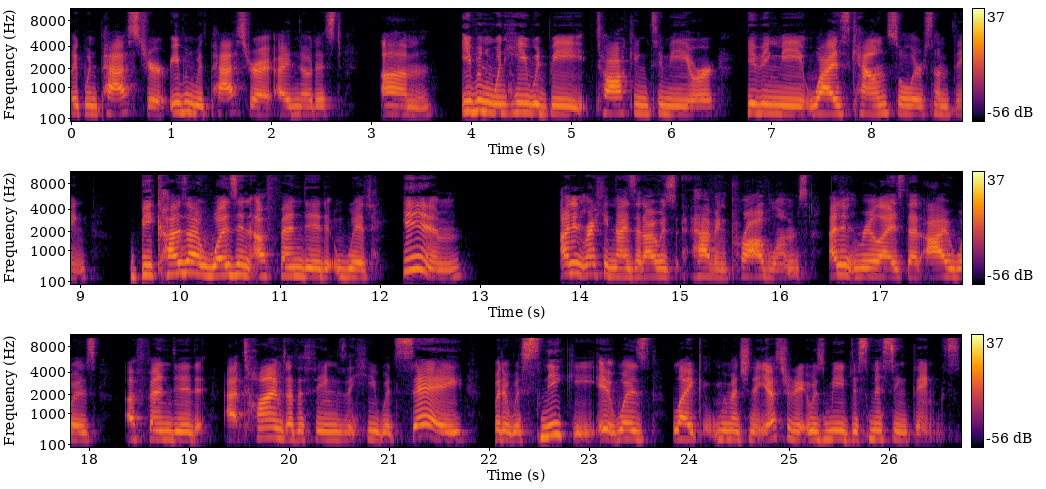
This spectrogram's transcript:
like when pastor, even with pastor, I, I noticed um, even when he would be talking to me or giving me wise counsel or something, because I wasn't offended with him, I didn't recognize that I was having problems. I didn't realize that I was offended at times at the things that he would say, but it was sneaky. It was like we mentioned it yesterday, it was me dismissing things.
